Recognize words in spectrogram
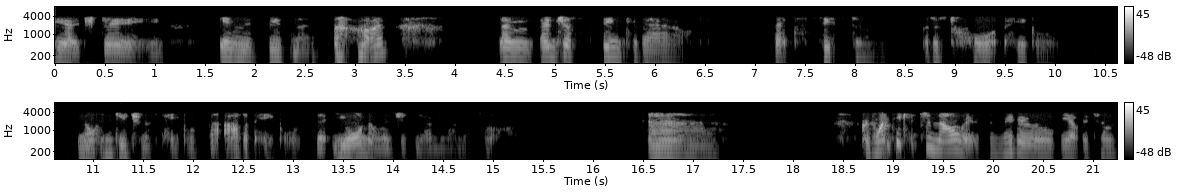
PhD in this business, right? And and just think about that system that has taught people, not Indigenous peoples, but other peoples, that your knowledge is the only one that's right. Uh, because once you get to know us, and maybe we'll be able to tell us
